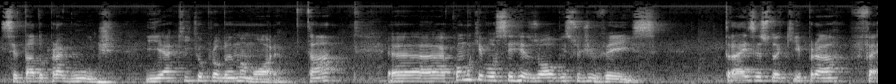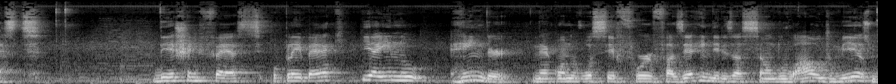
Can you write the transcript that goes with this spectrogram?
setado para Good e é aqui que o problema mora, tá? Uh, como que você resolve isso de vez? Traz isso daqui para Fast. Deixa em Fast o playback e aí no render, né, quando você for fazer a renderização do áudio mesmo,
